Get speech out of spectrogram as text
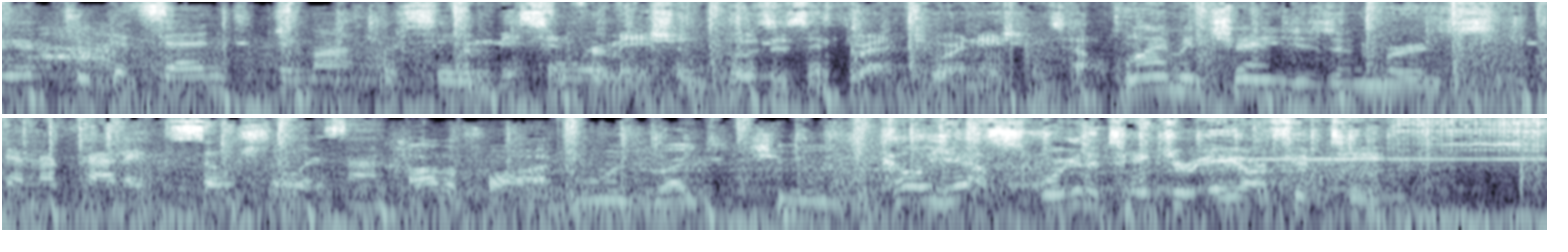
Here to defend democracy. Misinformation poses a threat to our nation's health. Climate change is an emergency. Democratic socialism. Codify women's right to choose. Hell yes, we're going to take your AR 15.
